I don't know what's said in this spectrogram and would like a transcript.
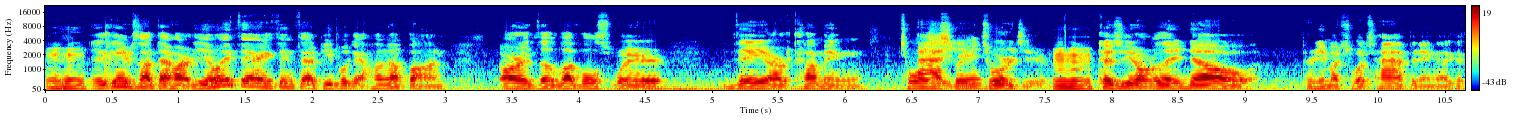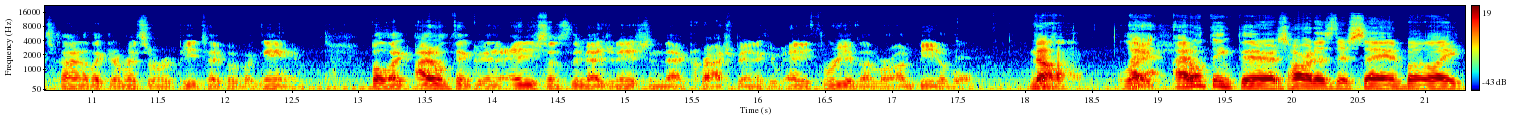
Mhm. The game's not that hard. The only thing I think that people get hung up on are the levels where they are coming Towards the at you, screen. towards you, because you don't really know pretty much what's happening. Like it's kind of like a rinse and repeat type of a game. But like I don't think in any sense of the imagination that Crash Bandicoot, any three of them are unbeatable. no. Like I, I don't think they're as hard as they're saying, but like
